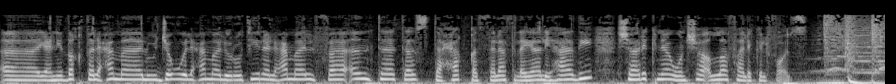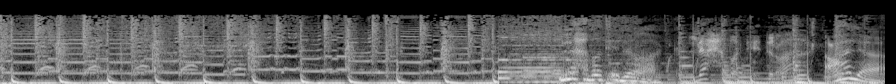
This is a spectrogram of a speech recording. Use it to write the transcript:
آه يعني ضغط العمل وجو العمل وروتين العمل فأنت تستحق الثلاث ليالي هذه. شاركنا وإن شاء الله فالك الفوز. لحظة إدراك. لحظة إدراك. على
